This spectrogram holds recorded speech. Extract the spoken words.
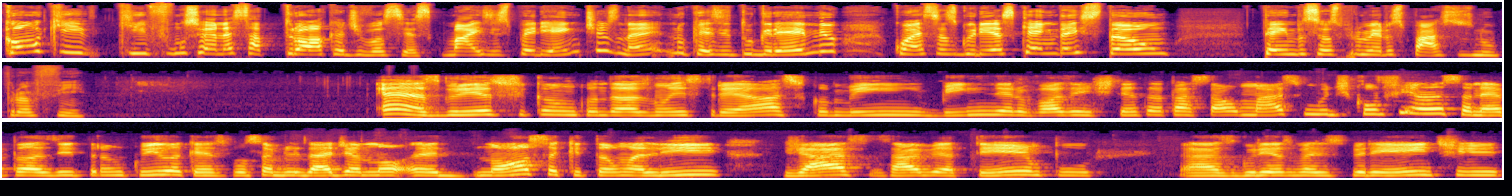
Como que, que funciona essa troca de vocês? Mais experientes, né? No quesito Grêmio, com essas gurias que ainda estão tendo seus primeiros passos no Profi. É, as gurias ficam, quando elas vão estrear, ficam bem, bem nervosas. A gente tenta passar o máximo de confiança, né? Pra elas ir tranquila, que a responsabilidade é, no, é nossa que estão ali já, sabe, há tempo. As gurias mais experientes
